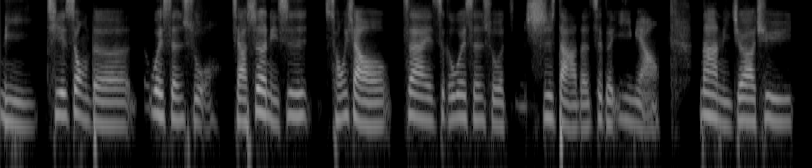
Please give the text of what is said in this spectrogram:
你接种的卫生所，假设你是从小在这个卫生所施打的这个疫苗，那你就要去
